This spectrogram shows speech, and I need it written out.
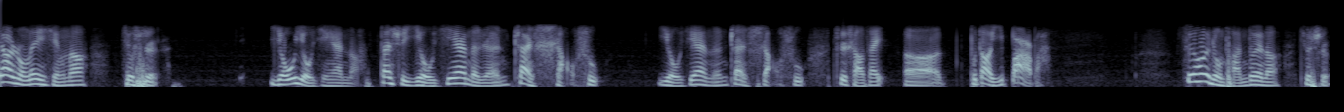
二种类型呢，就是有有经验的，但是有经验的人占少数，有经验的人占少数，至少在呃不到一半吧。最后一种团队呢，就是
